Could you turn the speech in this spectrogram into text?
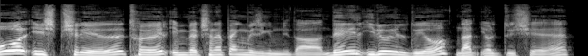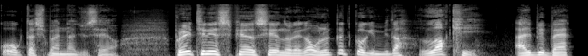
(5월 27일) 토요일 임백천의 백뮤직입니다. 내일 일요일도요 낮 (12시에) 꼭 다시 만나주세요. 브리트니 스피어스의 노래가 오늘 끝곡입니다. Lucky I'll be back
